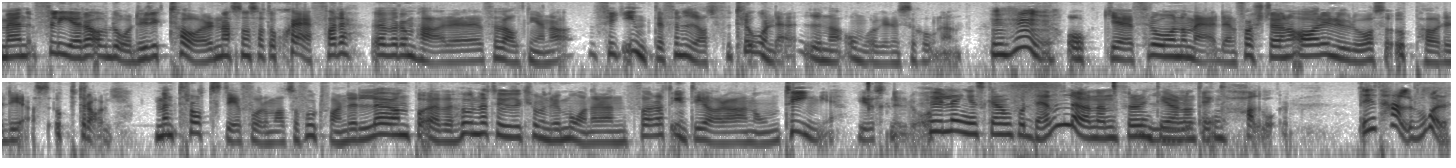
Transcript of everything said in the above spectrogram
Men flera av då direktörerna som satt och chefade över de här eh, förvaltningarna fick inte förnyat förtroende i den omorganisationen. Mhm. Och eh, från och med den 1 januari nu då så upphörde deras uppdrag. Men trots det får de alltså fortfarande lön på över 100 000 kronor i månaden för att inte göra någonting just nu då. Hur länge ska de få den lönen för att inte I göra någonting? ett halvår. I ett halvår?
